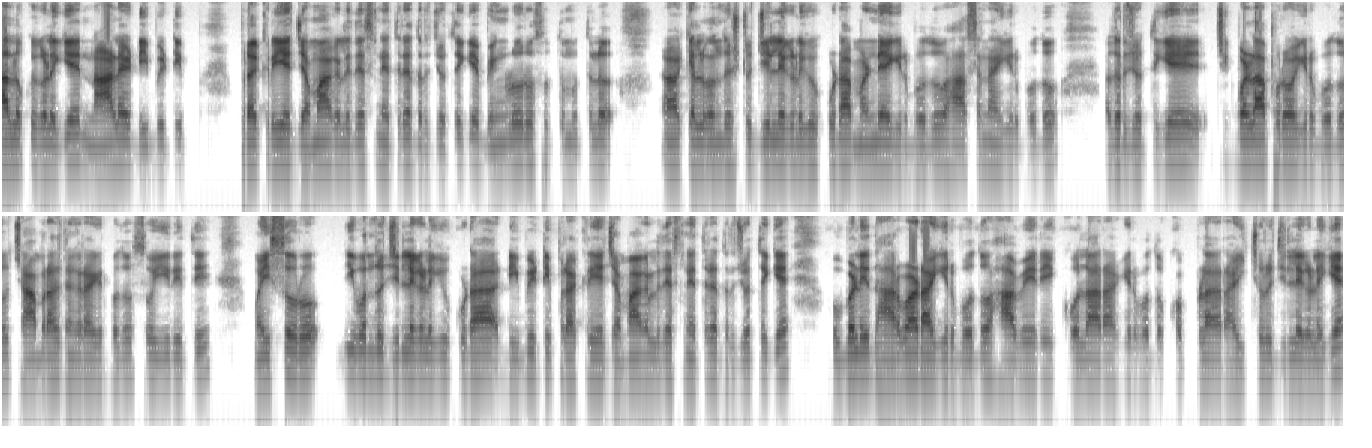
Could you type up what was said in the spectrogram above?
ತಾಲೂಕುಗಳಿಗೆ ನಾಳೆ ಡಿಬಿಟಿ ಪ್ರಕ್ರಿಯೆ ಜಮಾ ಆಗಲಿದೆ ಸ್ನೇಹಿತರೆ. ಅದ್ರ ಜೊತೆಗೆ ಬೆಂಗಳೂರು ಸುತ್ತಮುತ್ತಲು ಕೆಲವೊಂದಿಷ್ಟು ಜಿಲ್ಲೆಗಳಿಗೂ ಕೂಡ ಮಂಡ್ಯ ಆಗಿರ್ಬೋದು, ಹಾಸನ ಆಗಿರ್ಬೋದು, ಅದ್ರ ಜೊತೆಗೆ ಚಿಕ್ಕಬಳ್ಳಾಪುರ ಆಗಿರ್ಬೋದು, ಚಾಮರಾಜನಗರ ಆಗಿರ್ಬೋದು. ಸೊ, ಈ ರೀತಿ ಮೈಸೂರು ಈ ಒಂದು ಜಿಲ್ಲೆಗಳಿಗೂ ಕೂಡ ಡಿ ಬಿ ಟಿ ಪ್ರಕ್ರಿಯೆ ಜಮಾ ಆಗಲಿದೆ ಸ್ನೇಹಿತರೆ. ಅದ್ರ ಜೊತೆಗೆ ಹುಬ್ಬಳ್ಳಿ, ಧಾರವಾಡ ಆಗಿರ್ಬೋದು, ಹಾವೇರಿ, ಕೋಲಾರ ಆಗಿರ್ಬೋದು, ಕೊಪ್ಪಳ, ರಾಯಚೂರು ಜಿಲ್ಲೆಗಳಿಗೆ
